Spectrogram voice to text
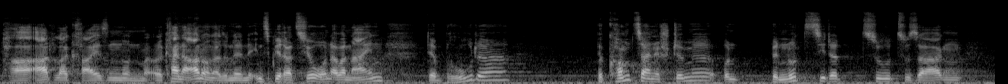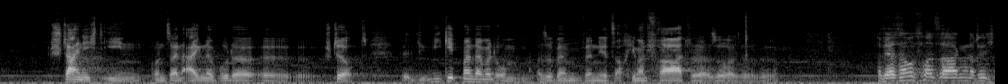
paar Adler kreisen und keine Ahnung, also eine Inspiration, aber nein, der Bruder bekommt seine Stimme und benutzt sie dazu zu sagen, steinigt ihn und sein eigener Bruder äh, stirbt. Wie, wie, geht man damit um? Also wenn, wenn jetzt auch jemand fragt oder so. Also, äh. also erstmal muss man sagen, natürlich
